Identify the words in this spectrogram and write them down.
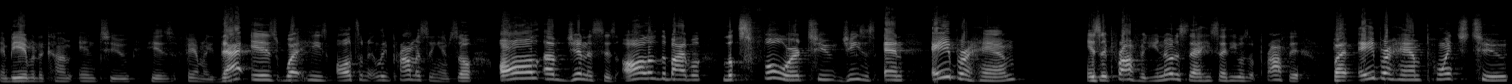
and be able to come into his family. That is what he's ultimately promising him. So, all of Genesis, all of the Bible looks forward to Jesus. And Abraham is a prophet. You notice that he said he was a prophet, but Abraham points to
